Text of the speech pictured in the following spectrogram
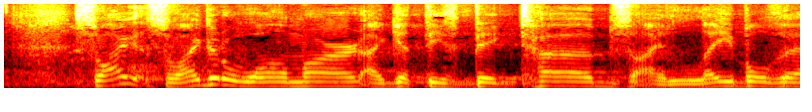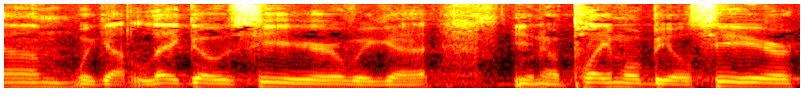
So I, so I go to Walmart, I get these big tubs, I label them. We got Legos here, we got, you know, Playmobiles here.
